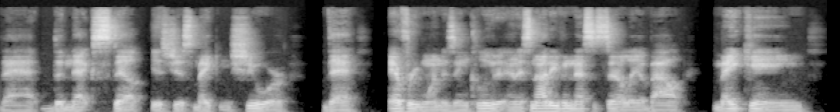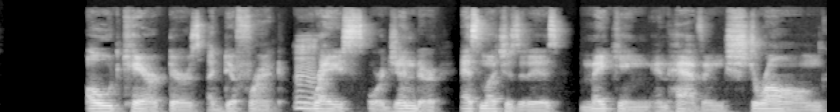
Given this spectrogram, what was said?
that the next step is just making sure that everyone is included. And it's not even necessarily about making old characters a different Mm. race or gender as much as it is making and having strong,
